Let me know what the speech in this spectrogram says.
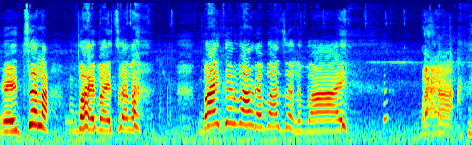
ए चला. बाय बाय चला. बाय कर बावड्या बाद झालं. बाय. बाय.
